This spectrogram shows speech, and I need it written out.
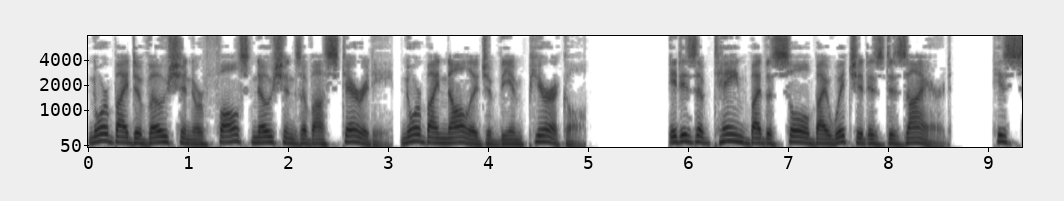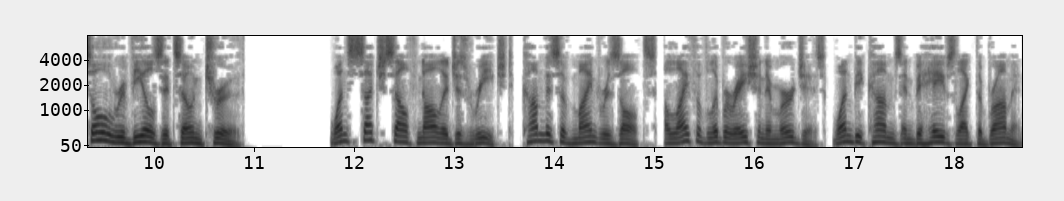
nor by devotion or false notions of austerity, nor by knowledge of the empirical. It is obtained by the soul by which it is desired. His soul reveals its own truth." Once such self-knowledge is reached, calmness of mind results, a life of liberation emerges, one becomes and behaves like the Brahman.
